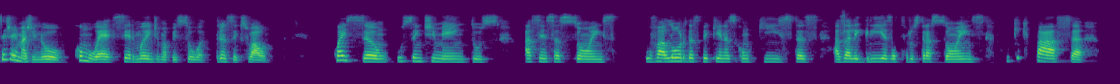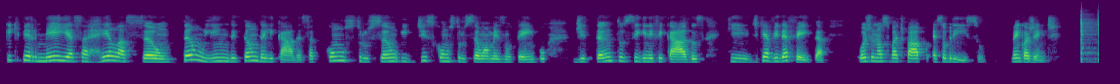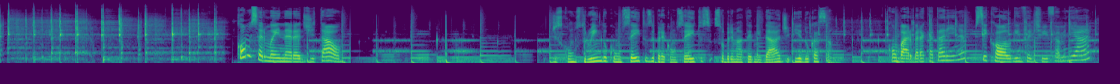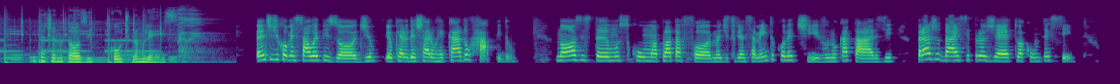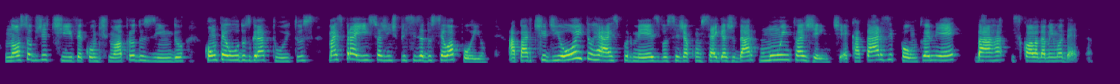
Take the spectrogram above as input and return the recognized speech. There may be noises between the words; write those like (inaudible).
Você já imaginou como é ser mãe de uma pessoa transexual? Quais são os sentimentos, as sensações, o valor das pequenas conquistas, as alegrias, as frustrações, o que, que passa, o que, que permeia essa relação tão linda e tão delicada, essa construção e desconstrução ao mesmo tempo de tantos significados que, de que a vida é feita. Hoje o nosso bate-papo é sobre isso. Vem com a gente. Como ser mãe na era digital? Desconstruindo conceitos e preconceitos sobre maternidade e educação com Bárbara Catarina, psicóloga infantil e familiar, e Tatiana Tosi, coach para mulheres. Antes de começar o episódio, eu quero deixar um recado rápido. Nós estamos com uma plataforma de financiamento coletivo no Catarse para ajudar esse projeto a acontecer. Nosso objetivo é continuar produzindo conteúdos gratuitos, mas para isso a gente precisa do seu apoio. A partir de R$ reais por mês, você já consegue ajudar muito a gente. É catarse.me barra Escola da Mãe Moderna.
